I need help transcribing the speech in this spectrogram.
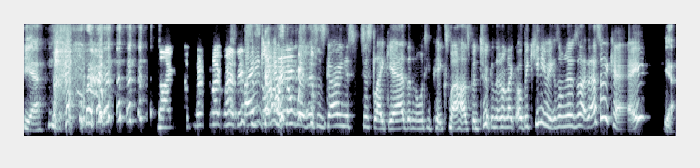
Yeah. like, like where this right? is like, going. I know where this is going. It's just like, yeah, the naughty pics my husband took, and then I'm like, oh, bikini pics. I'm just like, that's okay. Yeah.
